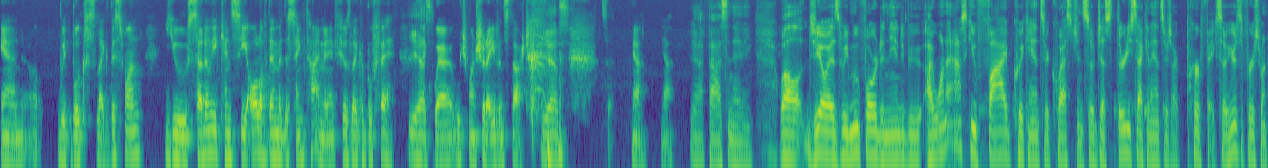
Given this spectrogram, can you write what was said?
and uh, with books like this one you suddenly can see all of them at the same time and it feels like a buffet yes like where which one should i even start yes so yeah yeah yeah, fascinating. Well, Gio, as we move forward in the interview, I want to ask you five quick answer questions. So just 30 second answers are perfect. So here's the first one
